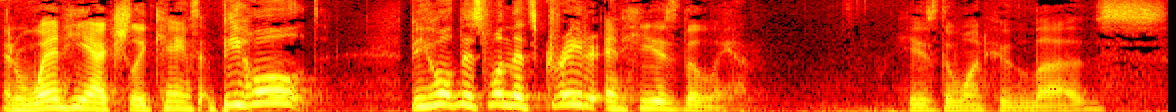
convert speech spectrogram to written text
And when he actually came, he said, "Behold, Behold, this one that's greater. And he is the Lamb. He is the one who loves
